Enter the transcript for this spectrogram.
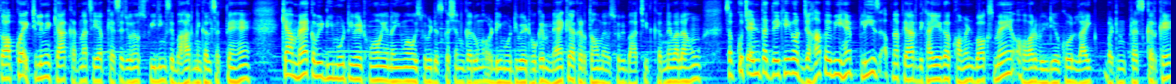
तो आपको एक्चुअली में क्या करना चाहिए? आप कैसे जो है उस फीलिंग से बाहर निकल सकते हैं? क्या मैं कभी डीमोटिवेट हुआ हूँ या नहीं हुआ इस पर भी डिस्कशन करूँगा और डीमोटिवेट होकर मैं क्या करता हूँ? मैं उस पर भी बातचीत करने वाला हूँ। सब कुछ एंड तक देखिएगा और जहाँ पे भी हैं प्लीज़ अपना प्यार दिखाइएगा कमेंट बॉक्स में और वीडियो को लाइक बटन प्रेस करके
